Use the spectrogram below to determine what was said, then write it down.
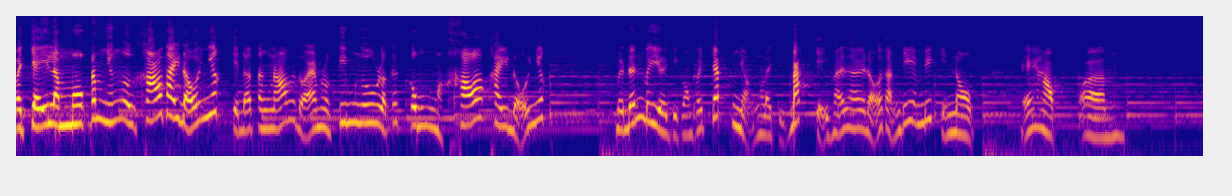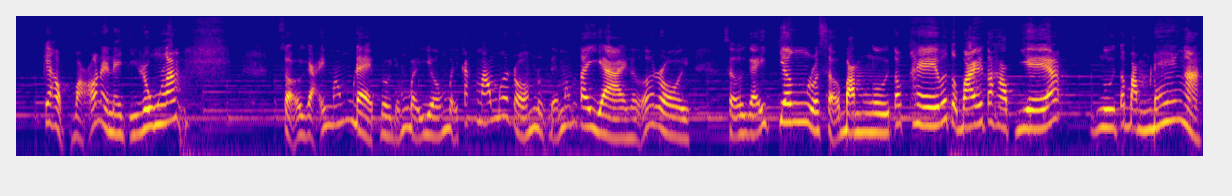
và chị là một trong những người khó thay đổi nhất. Chị đã từng nói với tụi em rồi kim ngưu là cái cung mà khó thay đổi nhất. Mà đến bây giờ chị còn phải chấp nhận là chị bắt chị phải thay đổi. Thậm chí em biết chị nộp để học uh, cái học võ này này chị run lắm. Sợ gãy móng đẹp rồi chuẩn bị giờ cũng bị cắt móng hết rồi không được để móng tay dài nữa rồi. Sợ gãy chân rồi sợ bầm người tao thề với tụi bay tao học về á người tao bầm đen à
